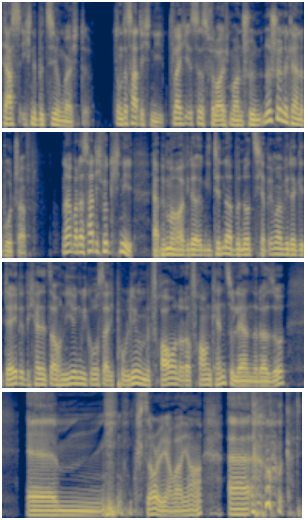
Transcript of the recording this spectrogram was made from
dass ich eine Beziehung möchte. Und das hatte ich nie. Vielleicht ist das für euch mal ein schön, eine schöne kleine Botschaft. Ne, aber das hatte ich wirklich nie. Ich habe immer mal wieder irgendwie Tinder benutzt, ich habe immer wieder gedatet, ich hatte jetzt auch nie irgendwie großartig Probleme mit Frauen oder Frauen kennenzulernen oder so. Ähm, sorry, aber ja. Äh, oh Gott.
